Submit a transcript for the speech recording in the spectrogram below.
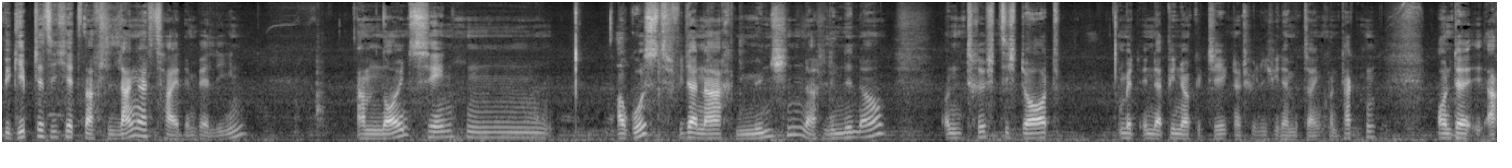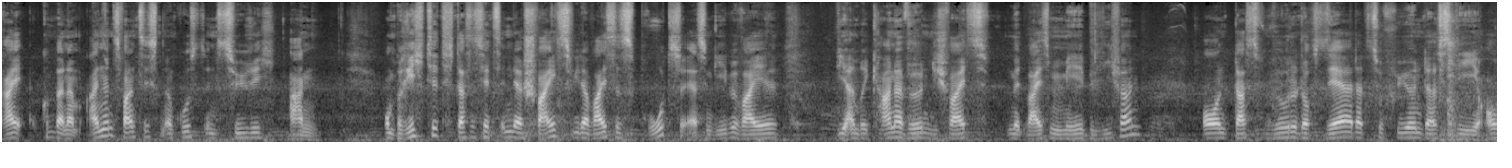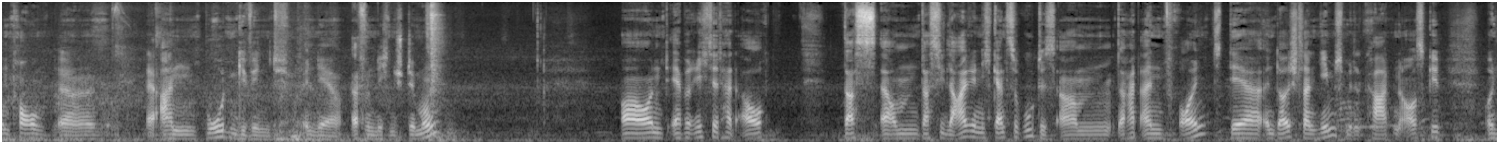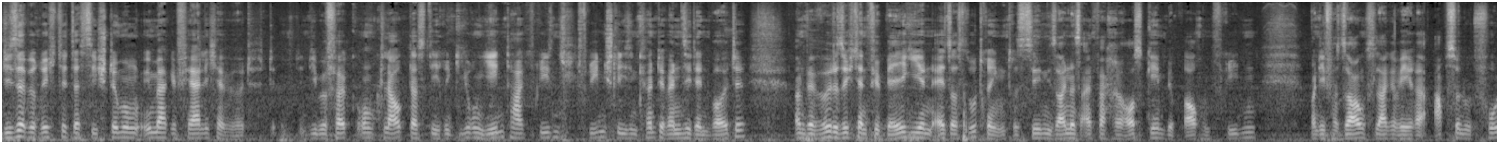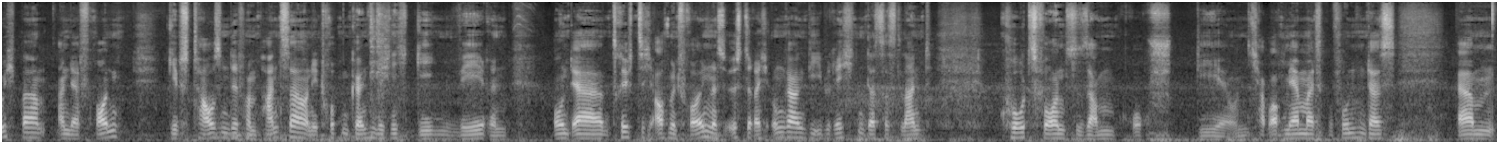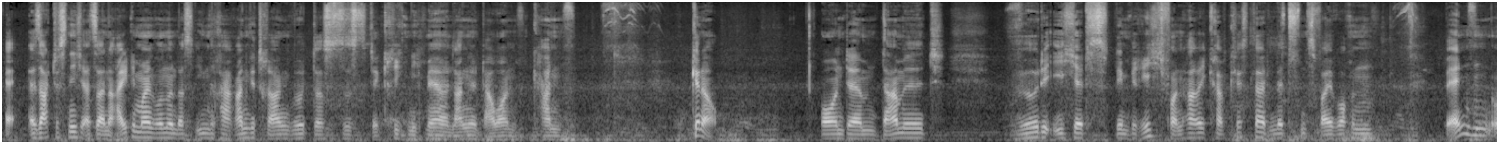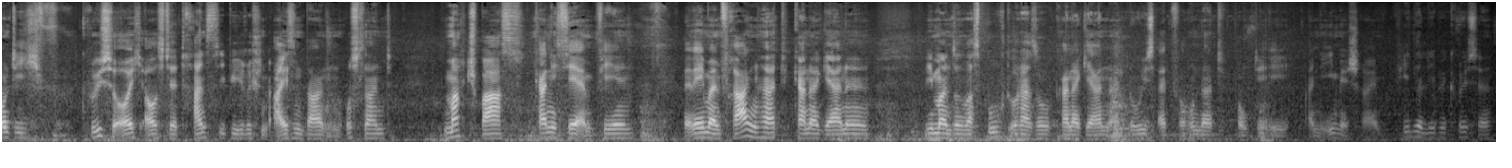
begibt er sich jetzt nach langer Zeit in Berlin am 19. August wieder nach München, nach Lindenau und trifft sich dort mit in der Pinakothek, natürlich wieder mit seinen Kontakten. Und er kommt dann am 21. August in Zürich an und berichtet, dass es jetzt in der Schweiz wieder weißes Brot zu essen gäbe, weil die Amerikaner würden die Schweiz mit weißem Mehl beliefern. Und das würde doch sehr dazu führen, dass die Entente äh, an Boden gewinnt in der öffentlichen Stimmung. Und er berichtet hat auch, dass, ähm, dass die Lage nicht ganz so gut ist. Ähm, er hat einen Freund, der in Deutschland Lebensmittelkarten ausgibt und dieser berichtet, dass die Stimmung immer gefährlicher wird. Die Bevölkerung glaubt, dass die Regierung jeden Tag Frieden, schließen könnte, wenn sie denn wollte. Und wer würde sich denn für Belgien, Elsass-Lothringen interessieren? Die sollen das einfach herausgeben, wir brauchen Frieden. Und die Versorgungslage wäre absolut furchtbar. An der Front gibt es tausende von Panzer und die Truppen könnten sich nicht gegen wehren. Und er trifft sich auch mit Freunden aus Österreich-Ungarn, die berichten, dass das Land kurz vor einem Zusammenbruch stehe. Und ich habe auch mehrmals gefunden, dass ähm, er, sagt es nicht als seine eigene Meinung, sondern dass ihm herangetragen wird, dass es, der Krieg nicht mehr lange dauern kann. Genau. Und ähm, damit würde ich jetzt den Bericht von Harry Graf Kessler der letzten zwei Wochen beenden und ich grüße euch aus der transsibirischen Eisenbahn in Russland. Macht Spaß, kann ich sehr empfehlen. Wenn jemand Fragen hat, kann er gerne, wie man sowas bucht oder so, kann er gerne an luis.verhundert.de eine E-Mail schreiben. Viele liebe Grüße.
